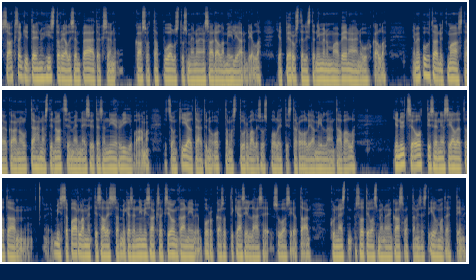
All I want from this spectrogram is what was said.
Saksankin tehnyt historiallisen päätöksen kasvattaa puolustusmenoja sadalla miljardilla ja perusteli sitä nimenomaan Venäjän uhkalla. Ja me puhutaan nyt maasta, joka on ollut tähän asti natsin menneisyytensä niin riivaama, että se on kieltäytynyt ottamasta turvallisuuspoliittista roolia millään tavalla – ja nyt se otti sen ja siellä, tota, missä parlamenttisalissa, mikä sen nimi saksaksi onkaan, niin porukka otti käsillään se suosiotaan, kun näistä sotilasmenojen kasvattamisesta ilmoitettiin.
